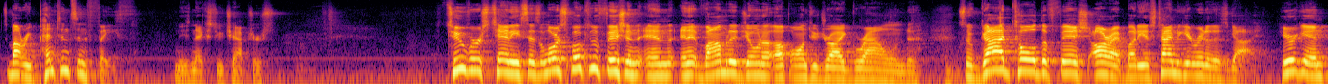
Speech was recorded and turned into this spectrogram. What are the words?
It's about repentance and faith in these next two chapters. 2 verse 10, he says, The Lord spoke to the fish, and, and, and it vomited Jonah up onto dry ground. So God told the fish, All right, buddy, it's time to get rid of this guy. Here again,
